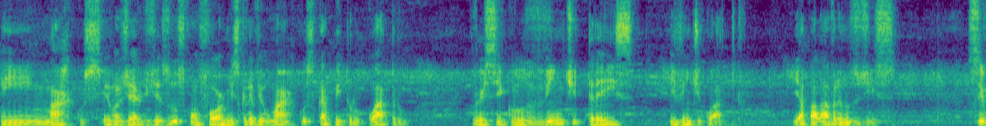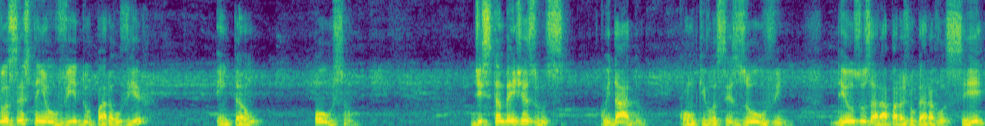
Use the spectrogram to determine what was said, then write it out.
em Marcos, Evangelho de Jesus, conforme escreveu Marcos, capítulo 4, versículo 23 e 24. E a palavra nos diz: Se vocês têm ouvido para ouvir, então ouçam. Disse também Jesus: Cuidado com o que vocês ouvem. Deus usará para julgar a você,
